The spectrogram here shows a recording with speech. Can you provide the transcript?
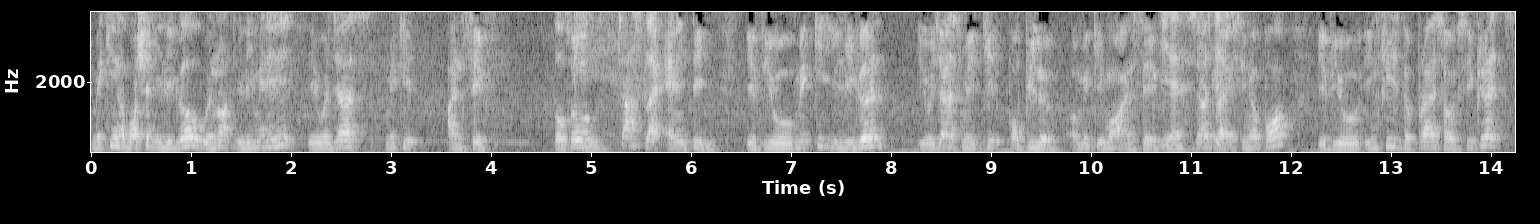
making abortion illegal will not eliminate it. It will just make it unsafe. So Okay. just like anything, if you make it illegal, you just make it popular or make it more unsafe. Yes, Just yes. like Singapore, if you increase the price of cigarettes,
